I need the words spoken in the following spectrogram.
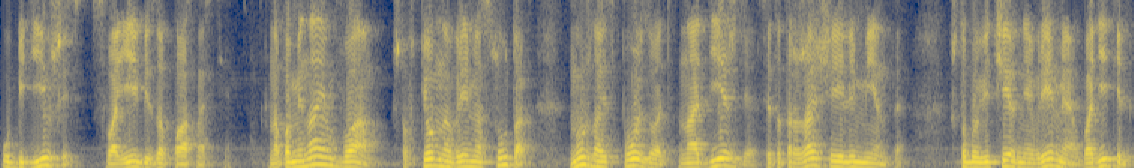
убедившись в своей безопасности. Напоминаем вам, что в темное время суток нужно использовать на одежде светоотражающие элементы, чтобы в вечернее время водитель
